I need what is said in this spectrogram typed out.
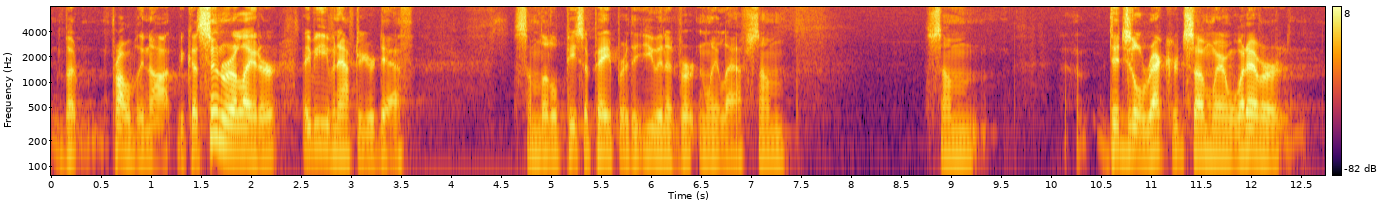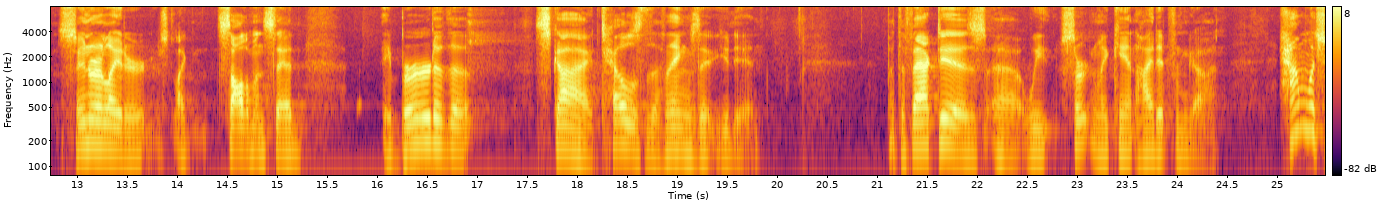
but probably not, because sooner or later, maybe even after your death, some little piece of paper that you inadvertently left, some, some uh, digital record somewhere, whatever, sooner or later, like Solomon said, a bird of the sky tells the things that you did. But the fact is, uh, we certainly can't hide it from God. How much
